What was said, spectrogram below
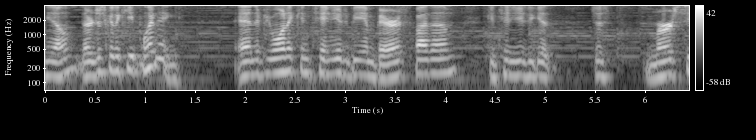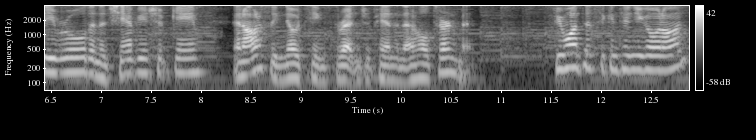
you know, they're just going to keep winning. And if you want to continue to be embarrassed by them, continue to get just mercy ruled in a championship game, and honestly, no team threatened Japan in that whole tournament. If you want this to continue going on,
